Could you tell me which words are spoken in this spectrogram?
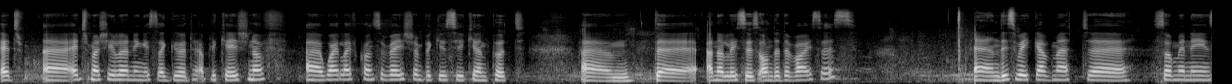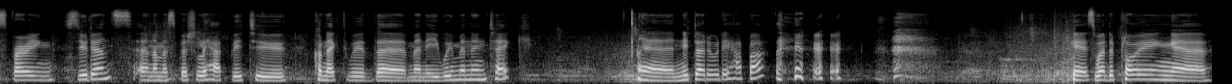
edge, uh, edge machine learning is a good application of uh, wildlife conservation because you can put um, the analysis on the devices. And this week I've met uh, so many inspiring students. And I'm especially happy to connect with uh, many women in tech. Uh, Nita Rudi Hapa. yes, when deploying uh,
